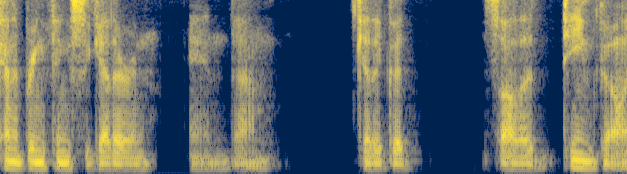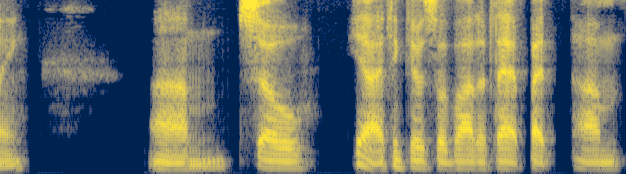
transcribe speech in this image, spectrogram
kind of bring things together and and um, get a good solid team going. Um, so yeah, I think there was a lot of that, but um,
